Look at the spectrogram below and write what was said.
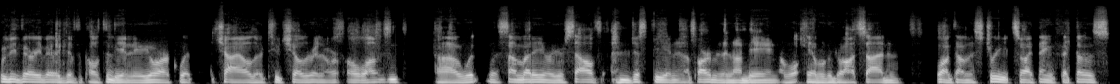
would be very, very difficult to be in New York with a child or two children or alone uh, with, with somebody or yourself and just be in an apartment and not being able to go outside and walk down the street. So I think that those,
